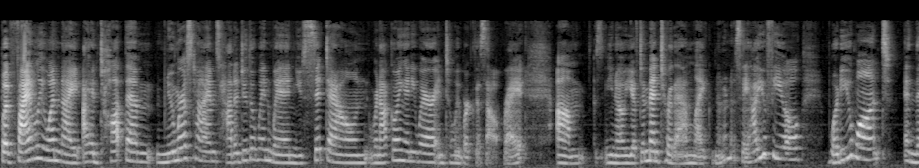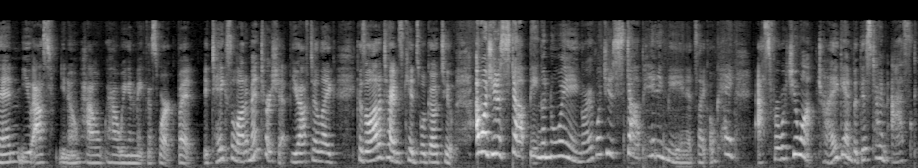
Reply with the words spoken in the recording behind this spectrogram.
But finally, one night, I had taught them numerous times how to do the win win. You sit down, we're not going anywhere until we work this out, right? Um, you know, you have to mentor them, like, no, no, no, say how you feel, what do you want? And then you ask, you know, how, how are we going to make this work? But it takes a lot of mentorship. You have to, like, because a lot of times kids will go to, I want you to stop being annoying, or I want you to stop hitting me. And it's like, okay, ask for what you want, try again, but this time ask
